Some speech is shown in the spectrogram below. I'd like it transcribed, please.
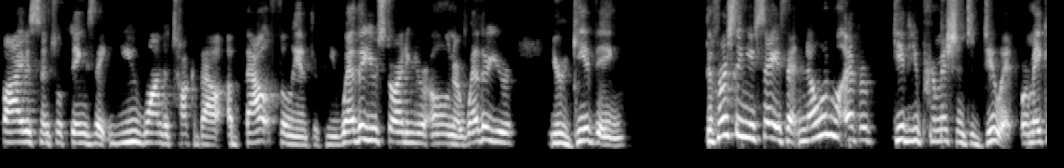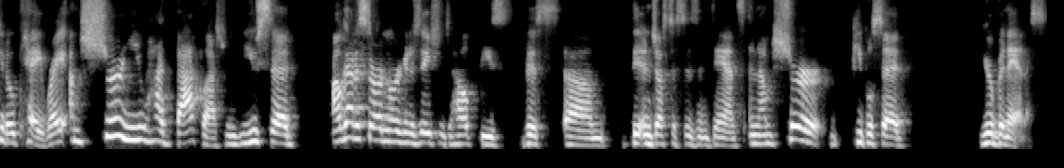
five essential things that you want to talk about about philanthropy, whether you're starting your own or whether you're you're giving, the first thing you say is that no one will ever give you permission to do it or make it okay, right? I'm sure you had backlash when you said, "I've got to start an organization to help these this um, the injustices in dance. And I'm sure people said, You're bananas.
